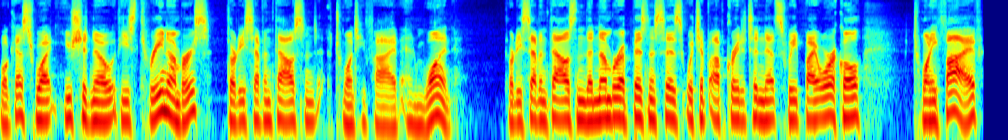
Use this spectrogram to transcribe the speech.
well, guess what? You should know these three numbers 37,000, 25, and 1. 37,000, the number of businesses which have upgraded to NetSuite by Oracle. 25,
